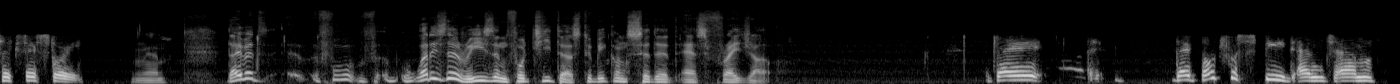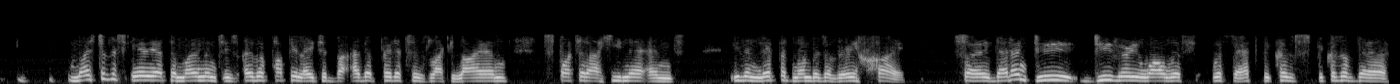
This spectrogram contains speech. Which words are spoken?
success story. Yeah. David, for, for, what is the reason for cheetahs to be considered as fragile? They they're built for speed, and um, most of this area at the moment is overpopulated by other predators like lion, spotted hyena, and even leopard numbers are very high. So they don't do do very well with with that because because of the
